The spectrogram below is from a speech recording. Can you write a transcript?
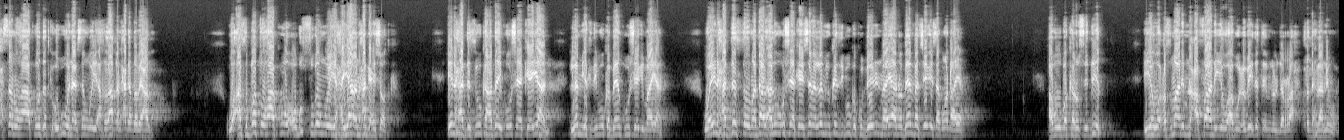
axsanuhaa kuwa dadka ugu wanaagsan weeye akhlaaqan xagga dabeecada. Wa ahbatuhaa kuwa ugu sugan weeye xayaa'an xagga xishoodka. In xadasuuka hadday kuu sheekeeyaan lam yakdibuuka been kuu sheegi maayaan wa in xadastahum haddaad adigu u sheekaysana lam yukadibuuka ku beenin maayaanoo been baad sheegaysaa kuma dhahayaan abubakar sidiiq iyo wa cuhmaan ibnu cafaan iyo wa abuu cubaydata ibnu ljaraax saddexdaa nin wey.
